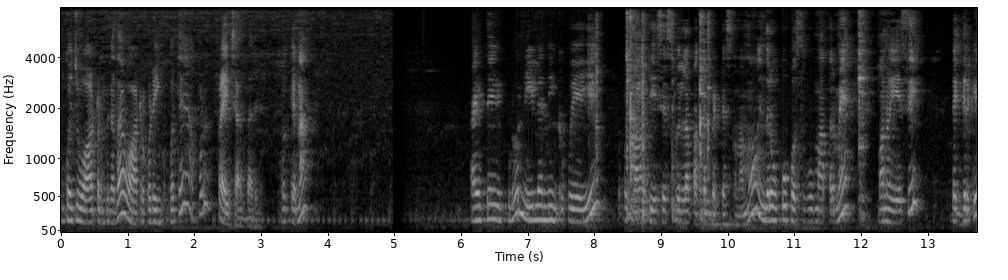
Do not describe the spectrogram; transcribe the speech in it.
ఇంకొంచెం వాటర్ ఉంది కదా వాటర్ కూడా ఇంకిపోతే అప్పుడు ఫ్రై చేద్దాం. ఓకేనా? అయితే ఇప్పుడు నీళ్ళన్నీ ఇంకిపోయాయి. ఇప్పుడు మనం తీసేసుకుని ఇలా పక్కన పెట్టేసుకున్నాము. ఇందులో ఉప్పు పసుపు మాత్రమే మనం వేసి దగ్గరికి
